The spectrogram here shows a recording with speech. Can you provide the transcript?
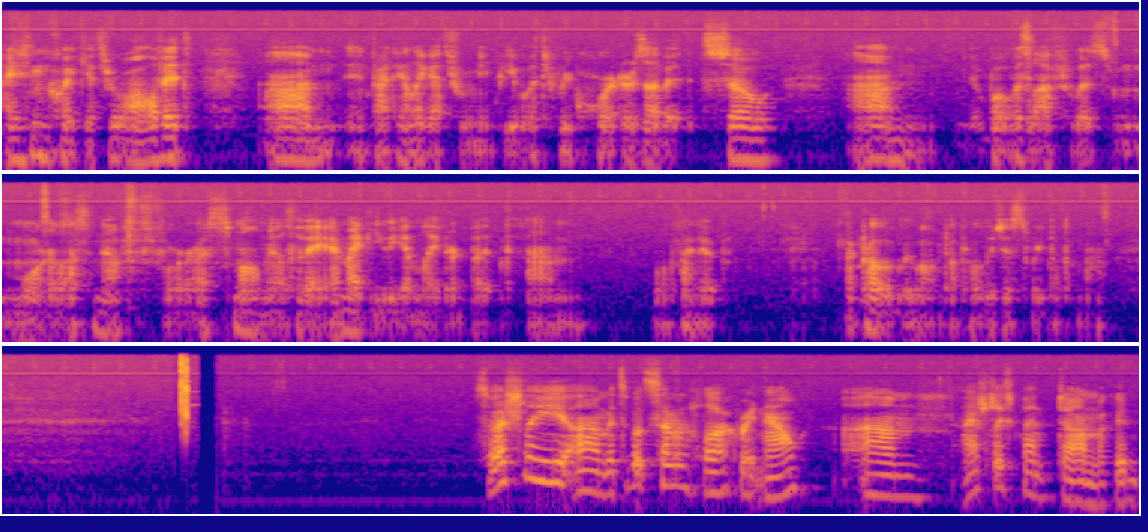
I didn't quite get through all of it. Um, in fact, I only got through maybe about three quarters of it. So um, what was left was more or less enough for a small meal today. I might eat again later, but um, we'll find out. I probably won't. I'll probably just wait till tomorrow. So actually, um, it's about 7 o'clock right now. Um, I actually spent um, a good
